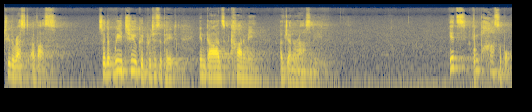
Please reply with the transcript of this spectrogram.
to the rest of us, so that we too could participate in God's economy of generosity. It's impossible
